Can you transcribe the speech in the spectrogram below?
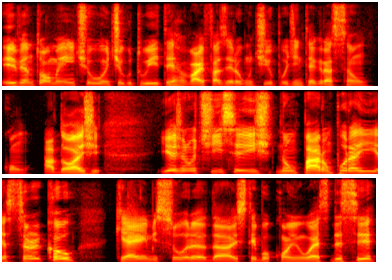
eventualmente o antigo Twitter vai fazer algum tipo de integração com a Doge. E as notícias não param por aí. A Circle, que é a emissora da stablecoin USDC,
